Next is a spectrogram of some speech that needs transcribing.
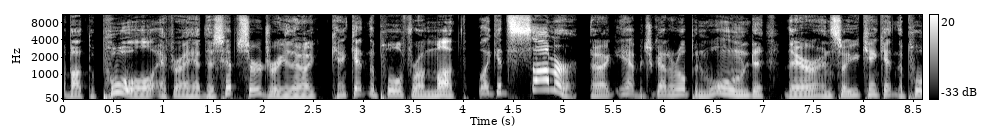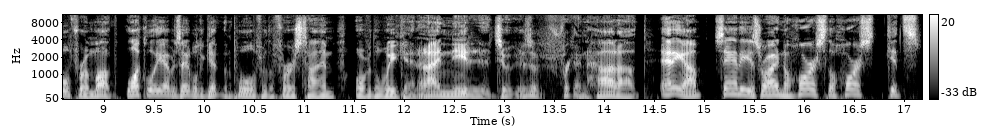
about the pool after I had this hip surgery. They're like, can't get in the pool for a month. I'm like, it's summer. They're like, yeah, but you got an open wound there. And so you can't get in the pool for a month. Luckily, I was able to get in the pool for the first time over the weekend. And I needed it too because it was freaking hot out. Anyhow, Sandy is riding a horse. The horse gets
